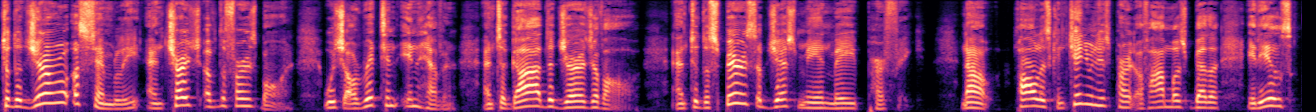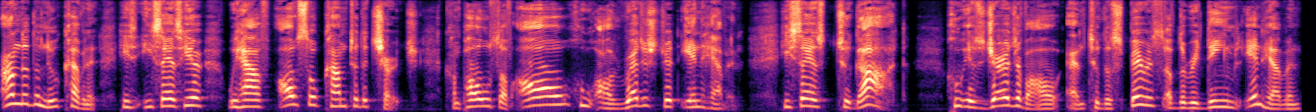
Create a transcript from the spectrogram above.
To the general assembly and church of the firstborn, which are written in heaven, and to God the judge of all, and to the spirits of just men made perfect. Now, Paul is continuing his point of how much better it is under the new covenant. He, he says here, we have also come to the church, composed of all who are registered in heaven. He says, to God, who is judge of all, and to the spirits of the redeemed in heaven,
